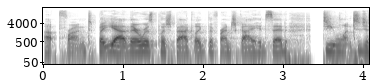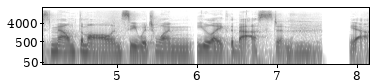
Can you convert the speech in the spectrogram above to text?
up front but yeah there was pushback like the french guy had said do you want to just mount them all and see which one you like the best and yeah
